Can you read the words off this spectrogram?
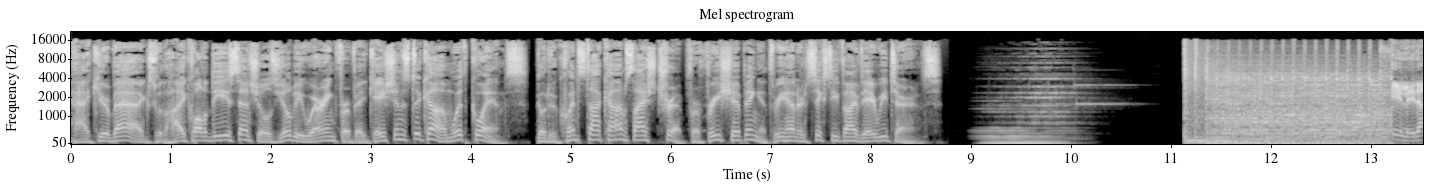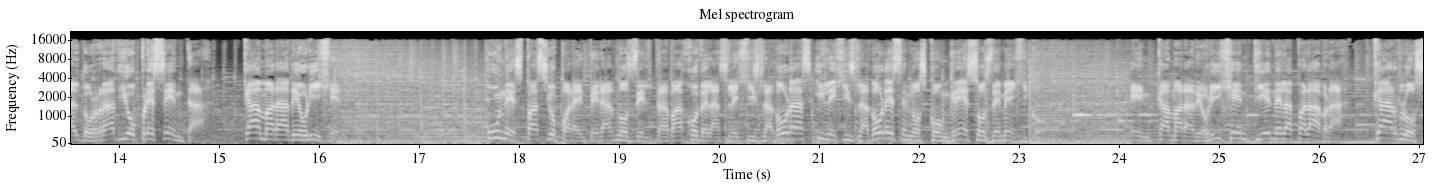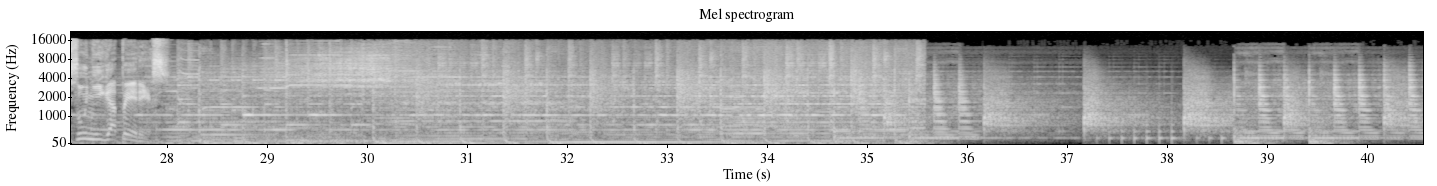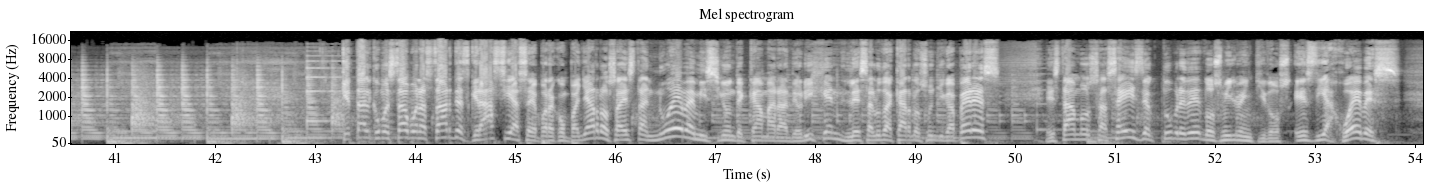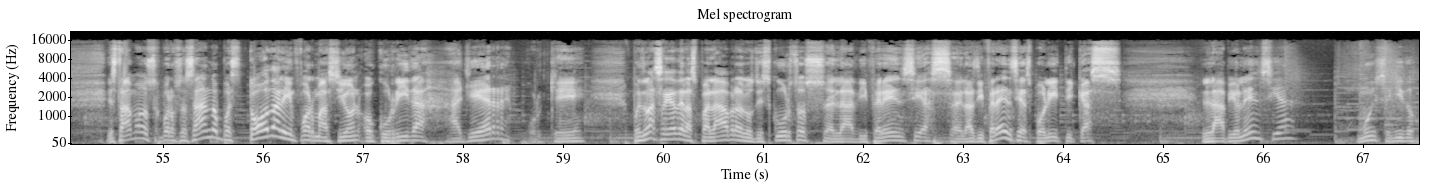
Pack your bags with high-quality essentials you'll be wearing for vacations to come with Quince. Go to quince.com slash trip for free shipping and 365-day returns. El Heraldo Radio presenta Cámara de Origen. Un espacio para enterarnos del trabajo de las legisladoras y legisladores en los Congresos de México. En Cámara de Origen tiene la palabra Carlos Zúñiga Pérez. Tal? ¿Cómo está? Buenas tardes. Gracias eh, por acompañarnos a esta nueva emisión de Cámara de Origen. Les saluda Carlos Úñiga Pérez. Estamos a 6 de octubre de 2022. Es día jueves. Estamos procesando pues toda la información ocurrida ayer porque pues más allá de las palabras, los discursos, las diferencias, las diferencias políticas, la violencia muy seguido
